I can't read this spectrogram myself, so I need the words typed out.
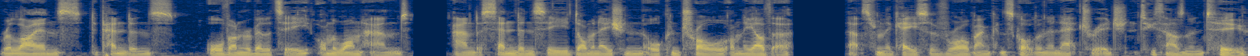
reliance, dependence, or vulnerability on the one hand, and ascendancy, domination, or control on the other. That's from the case of Royal Bank and Scotland and Etridge in 2002.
